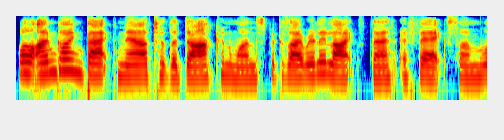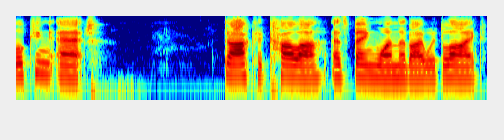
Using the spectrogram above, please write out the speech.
Well, I'm going back now to the darken ones because I really like that effect. So I'm looking at darker color as being one that I would like.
